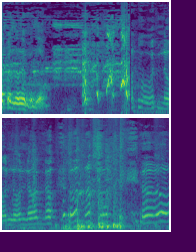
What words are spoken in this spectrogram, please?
está cuando se no! Oh, no, no, no, no. Oh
